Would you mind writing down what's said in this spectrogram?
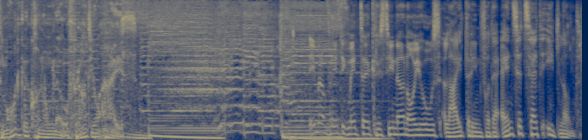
Die Morgenkolumne auf Radio 1. Immer am Freitag mit Christina Neuhaus, Leiterin der NZZ Inland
